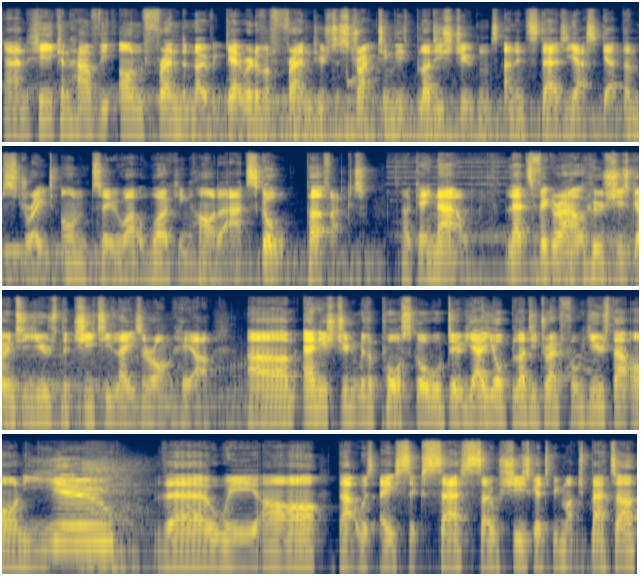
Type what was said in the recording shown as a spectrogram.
And he can have the unfriend and Nova. Get rid of a friend who's distracting these bloody students, and instead, yes, get them straight on to uh, working harder at school. Perfect. Okay, now, let's figure out who she's going to use the cheaty laser on here. Um, any student with a poor score will do. Yeah, you're bloody dreadful. Use that on you. There we are. That was a success, so she's going to be much better.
